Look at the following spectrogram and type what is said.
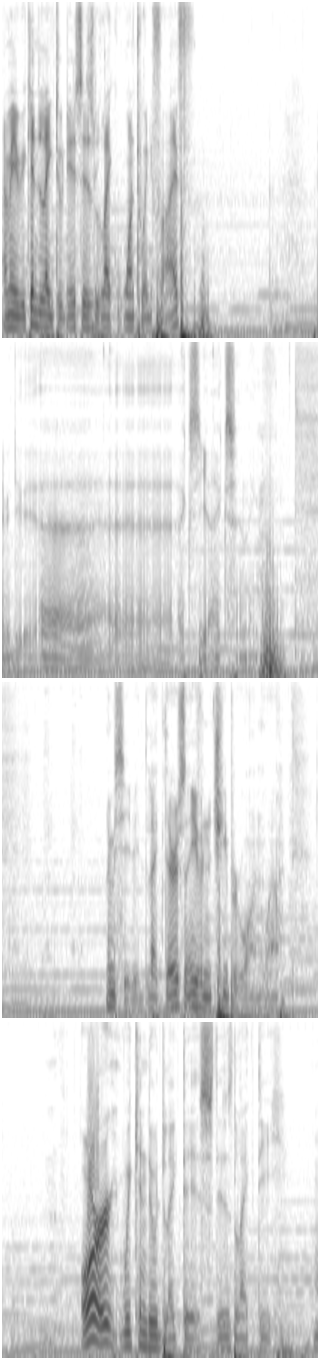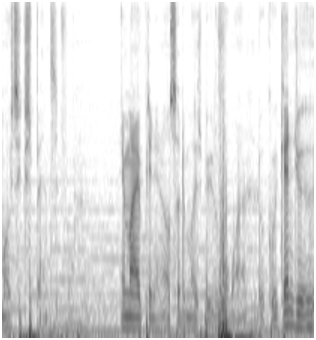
I mean, we can like do this is like 125. Let me do uh, X, yeah, X ending. Let me see, like there's even a cheaper one, wow. Or we can do it like this, this is like the most expensive one. In my opinion also the most beautiful one. Look we can do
